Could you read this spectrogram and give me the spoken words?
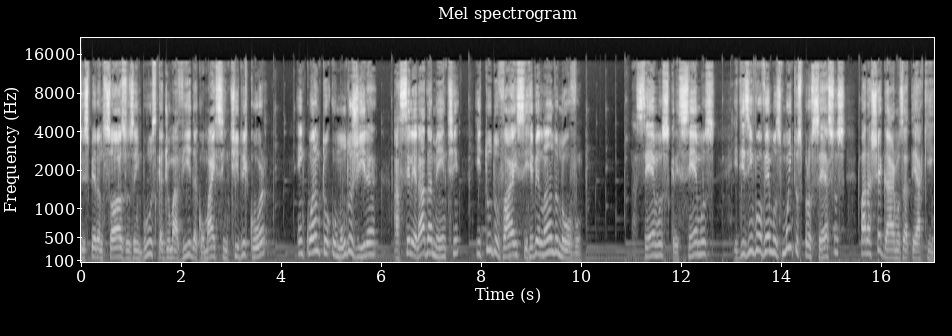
esperançosos em busca de uma vida com mais sentido e cor, enquanto o mundo gira aceleradamente e tudo vai se revelando novo. Nascemos, crescemos e desenvolvemos muitos processos para chegarmos até aqui.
